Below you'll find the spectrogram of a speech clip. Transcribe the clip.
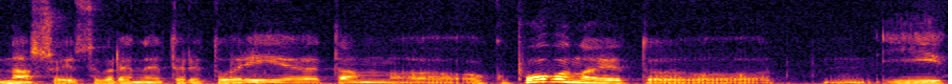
нашої суверенної території там окупованою, то і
